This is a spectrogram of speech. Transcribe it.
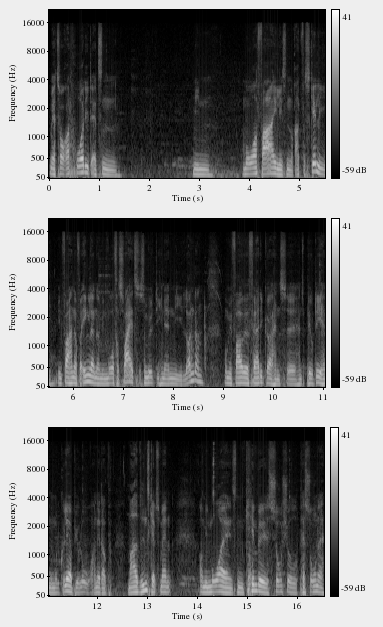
men jeg tror ret hurtigt, at sådan, min mor og far er egentlig sådan ret forskellige. Min far han er fra England, og min mor er fra Schweiz, og så mødte de hinanden i London, hvor min far var færdiggøre hans, øh, hans Ph.D. Han er molekylærbiolog og netop meget videnskabsmand. Og min mor er en sådan kæmpe social persona.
